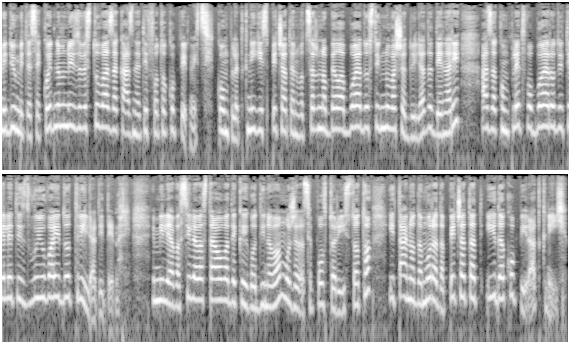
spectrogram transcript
Медиумите секојдневно известуваа за казнети фотокопирници. Комплет книги спечатен во црно-бела боја достигнуваше до 1000 денари, а за комплет во боја родителите издвојува и до 3000 денари. Емилија Василева стравува дека и годинава може да се повтори истото и тајно да мора да печатат и да копираат книги.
